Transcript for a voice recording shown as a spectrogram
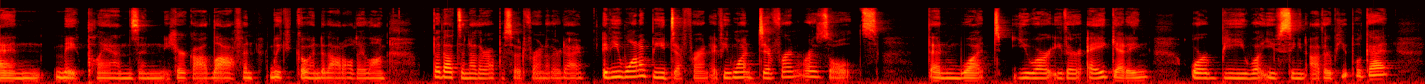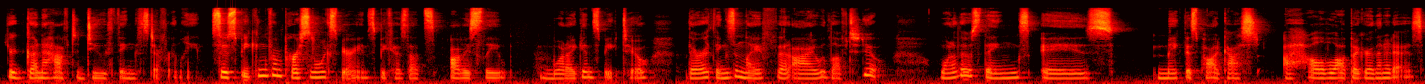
and make plans and hear God laugh. And we could go into that all day long. But that's another episode for another day. If you want to be different, if you want different results than what you are either A, getting, or B, what you've seen other people get, you're gonna have to do things differently. So, speaking from personal experience, because that's obviously what I can speak to, there are things in life that I would love to do. One of those things is make this podcast a hell of a lot bigger than it is.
